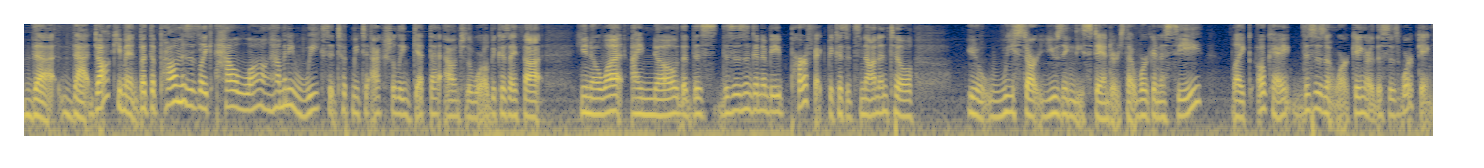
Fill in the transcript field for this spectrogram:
That that document. But the problem is, is like how long, how many weeks it took me to actually get that out into the world because I thought, you know what, I know that this this isn't going to be perfect because it's not until you know we start using these standards that we're going to see like okay this isn't working or this is working.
